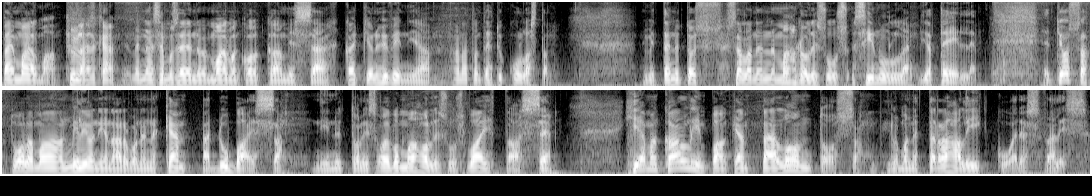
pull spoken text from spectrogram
päin maailmaa. Kyllähän se käy. Mennään semmoiseen maailmankolkkaan, missä kaikki on hyvin ja hanat on tehty kullasta. Nimittäin nyt olisi sellainen mahdollisuus sinulle ja teille, että jos sattuu olemaan miljoonien arvoinen kämppä Dubaissa, niin nyt olisi oiva mahdollisuus vaihtaa se hieman kalliimpaan kämppään Lontoossa, ilman että raha liikkuu edes välissä.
